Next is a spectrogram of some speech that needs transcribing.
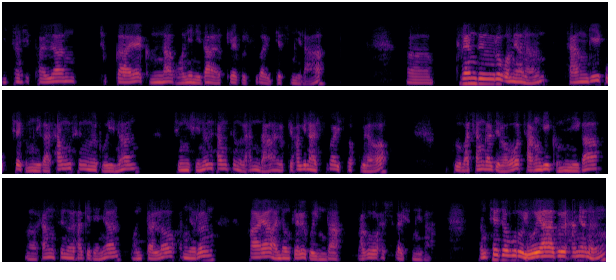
2018년 주가의 급락 원인이다 이렇게 볼 수가 있겠습니다. 어, 트렌드로 보면은 장기 국채 금리가 상승을 보이면 증시는 상승을 한다 이렇게 확인할 수가 있었고요. 그 마찬가지로 장기 금리가 어, 상승을 하게 되면 원달러 환율은 하향 안정세를 보인다 라고 할 수가 있습니다. 전체적으로 요약을 하면은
